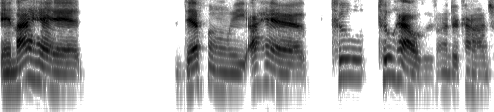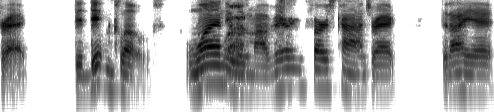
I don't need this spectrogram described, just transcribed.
And i had definitely I had two two houses under contract that didn't close. One, it was my very first contract that I had,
